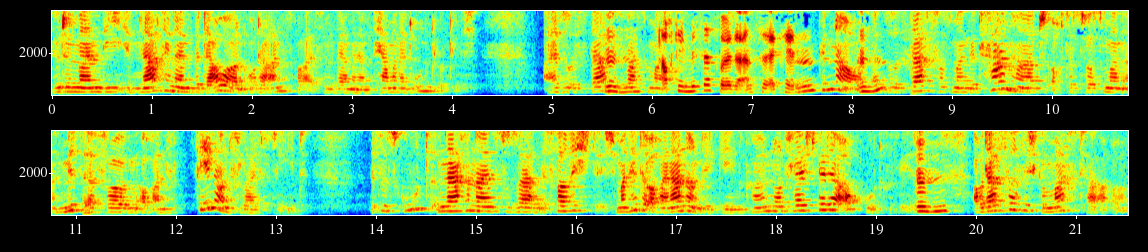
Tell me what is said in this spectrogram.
Würde man die im Nachhinein bedauern oder anzweifeln, wäre man dann permanent unglücklich. Also ist das, mhm. was man. Auch die Misserfolge anzuerkennen. Genau. Mhm. Also ist das, was man getan hat, auch das, was man an Misserfolgen, auch an Fehlern vielleicht sieht, ist es gut, im Nachhinein zu sagen, es war richtig. Man hätte auch einen anderen Weg gehen können und vielleicht wäre der auch gut gewesen. Mhm. Aber das, was ich gemacht habe,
